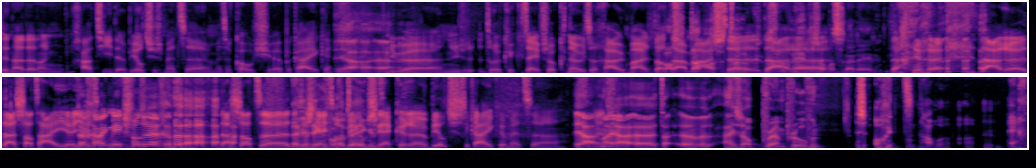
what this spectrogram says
En nou, dan gaat hij de beeldjes met, eh, met de coach bekijken. ja Nu, eh, nu druk ik het even zo kneuterig uit, maar dat, was- daar dat het daar, eh, wat ze daar deden. daar, eh, daar, daar zat hij. Daar ga ik niks van zeggen. Daar zat, eh daar zat Jetro Willems getekend? lekker beeldjes te kijken met. eh, Ja, met maar ja, hij is wel prem-proven. is ooit, nou, echt,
